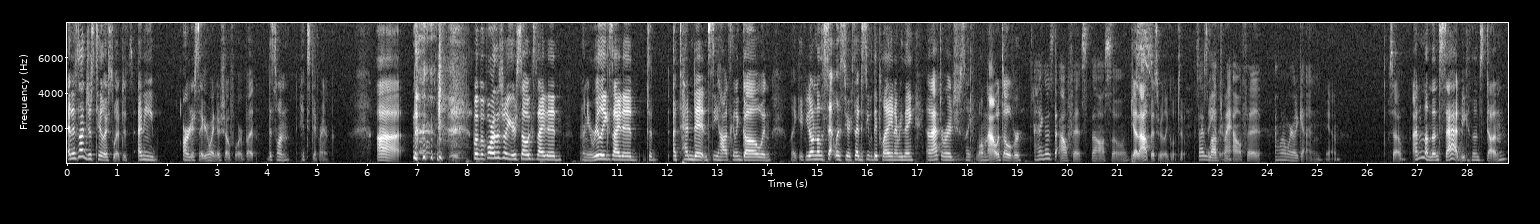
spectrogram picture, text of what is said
And it's not just Taylor Swift, it's any artist that you're going to show for, but this one hits different. Uh but before the show you're so excited and you're really excited to attend it and see how it's going to go and like if you don't know the set list you're excited to see what they play and everything and afterwards just like well now it's over. I think it was the outfits that also. yeah, the outfit's really cool too. Because I loved everyone. my outfit. I want to wear it again. Yeah. So I don't know. Then sad because then it's done.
